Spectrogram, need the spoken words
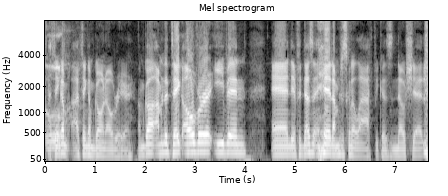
I think I'm I think I'm going over here. I'm going I'm going to take over even and if it doesn't hit, I'm just going to laugh because no shit.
